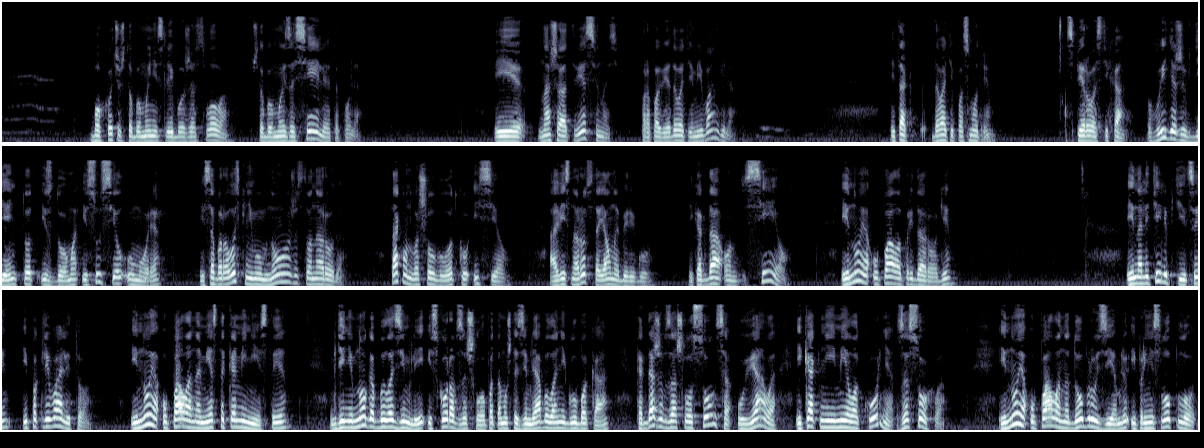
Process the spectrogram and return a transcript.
Бог хочет, чтобы мы несли Божье Слово, чтобы мы засеяли это поле. И наша ответственность проповедовать им Евангелие. Итак, давайте посмотрим с первого стиха. «Выйдя же в день тот из дома, Иисус сел у моря, и собралось к нему множество народа. Так он вошел в лодку и сел, а весь народ стоял на берегу. И когда он сеял, иное упало при дороге, и налетели птицы, и поклевали то. Иное упало на место каменистые, где немного было земли, и скоро взошло, потому что земля была не глубока. Когда же взошло солнце, увяло, и как не имело корня, засохло. Иное упало на добрую землю и принесло плод.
